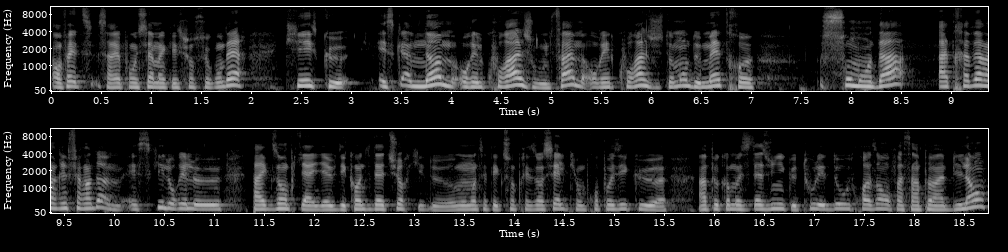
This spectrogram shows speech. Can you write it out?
en fait, ça répond aussi à ma question secondaire, qui est que est-ce qu'un homme aurait le courage ou une femme aurait le courage justement de mettre euh, son mandat à travers un référendum? Est-ce qu'il aurait le... Par exemple, il y, a- eu des candidatures qui, au moment de cette élection présidentielle qui ont proposé que, euh, un peu comme aux États-Unis, que tous les deux ou trois ans on fasse un peu un bilan?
